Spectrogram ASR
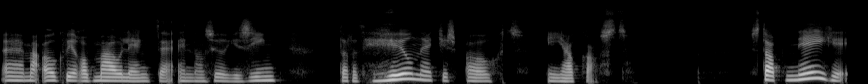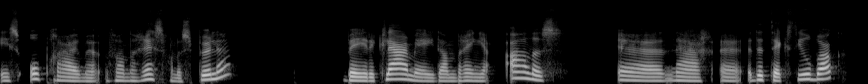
uh, maar ook weer op mouwlengte. En dan zul je zien dat het heel netjes oogt in jouw kast. Stap 9 is opruimen van de rest van de spullen. Ben je er klaar mee, dan breng je alles uh, naar uh, de textielbak.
